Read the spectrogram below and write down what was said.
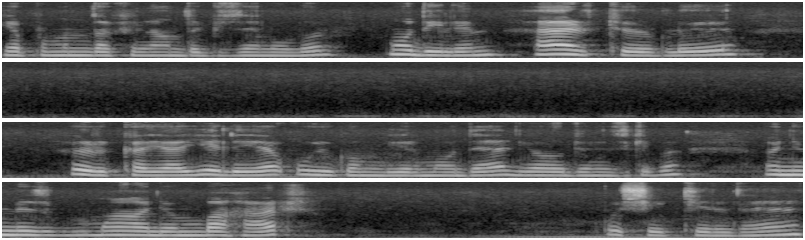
yapımında filan da güzel olur. Modelim her türlü hırkaya, yeleğe uygun bir model gördüğünüz gibi. Önümüz malum bahar. Bu şekilde.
